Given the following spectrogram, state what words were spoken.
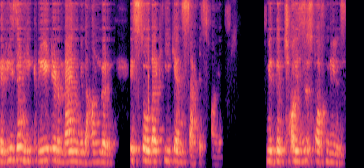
the reason he created man with hunger is so that he can satisfy us with the choicest of meals.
